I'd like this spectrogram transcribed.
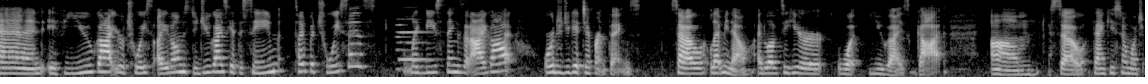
And if you got your choice items, did you guys get the same type of choices? Like these things that I got? Or did you get different things? So let me know. I'd love to hear what you guys got. Um, so thank you so much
